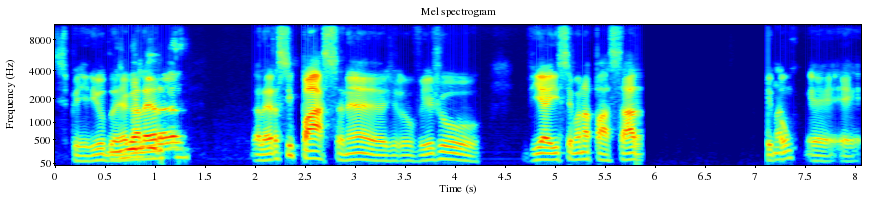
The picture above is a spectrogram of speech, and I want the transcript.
Esse período aí a galera, a galera se passa, né? Eu vejo vi aí semana passada. Não, é, é,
